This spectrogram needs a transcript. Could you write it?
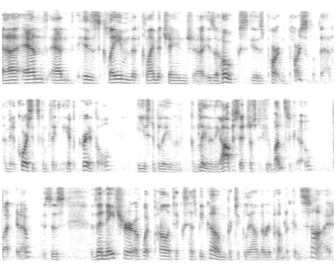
Uh, and and his claim that climate change uh, is a hoax is part and parcel of that. I mean, of course, it's completely hypocritical. He used to believe completely the opposite just a few months ago. But you know, this is the nature of what politics has become, particularly on the Republican side.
